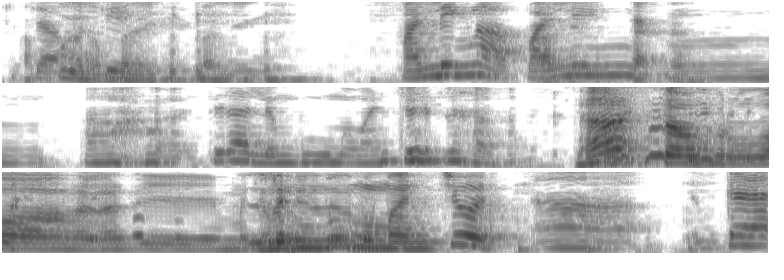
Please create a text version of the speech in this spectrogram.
Macam Apa yang okey, paling paling paling lah, paling Paling kat lah. um, uh, itulah lembu memancut lah. Ha? Astagfirullahalazim. Lembu memancut. Uh, bukan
